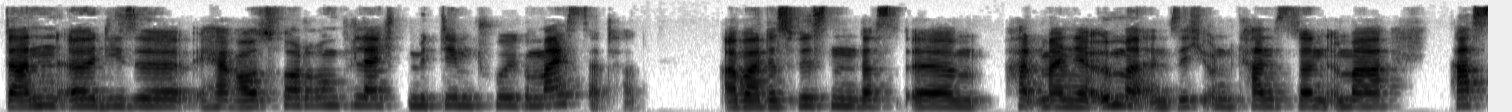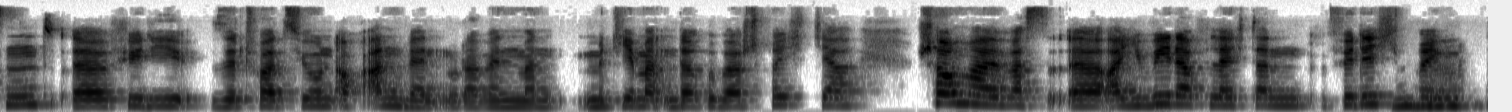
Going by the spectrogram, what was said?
dann äh, diese Herausforderung vielleicht mit dem Tool gemeistert hat. Aber das Wissen, das ähm, hat man ja immer in sich und kann es dann immer passend äh, für die Situation auch anwenden. Oder wenn man mit jemandem darüber spricht, ja, schau mal, was äh, Ayurveda vielleicht dann für dich mhm. bringt.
